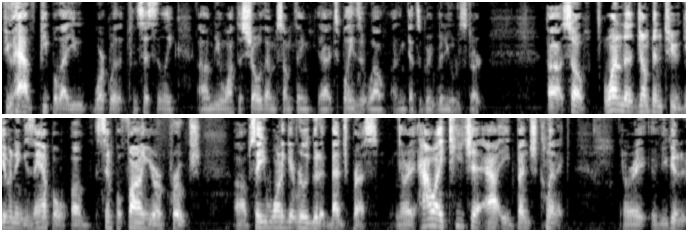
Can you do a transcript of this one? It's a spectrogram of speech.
If you have people that you work with consistently, um, you want to show them something that explains it well. I think that's a great video to start. Uh, so, I wanted to jump into giving an example of simplifying your approach. Uh, say you want to get really good at bench press. All right, how I teach it at a bench clinic. All right, if you could,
